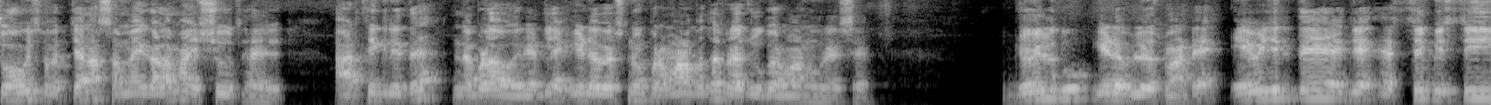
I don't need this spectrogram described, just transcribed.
ચોવીસ વચ્ચેના સમયગાળામાં ઇસ્યુ થયેલ. આર્થિક રીતે નબળા વર્ગ એટલે ઈડબ્લ્યુએસનું પ્રમાણપત્ર રજૂ કરવાનું રહેશે. જોઈ લીધું ઈડબ્લ્યુએસ માટે. એવી જ રીતે જે એસસીબીસી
